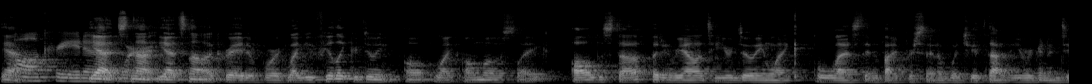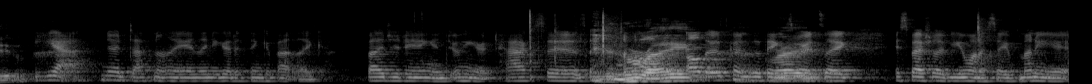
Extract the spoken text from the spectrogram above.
yeah. all creative. Yeah, it's work. not. Yeah, it's not a creative work. Like you feel like you're doing all, like almost like all the stuff, but in reality, you're doing like less than five percent of what you thought you were gonna do. Yeah, no, definitely. And then you got to think about like budgeting and doing your taxes, and all, Right. all those kinds of things. Where it's like, especially if you want to save money,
